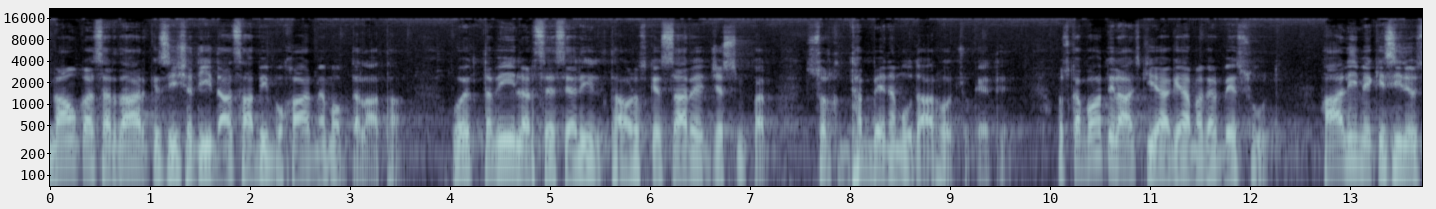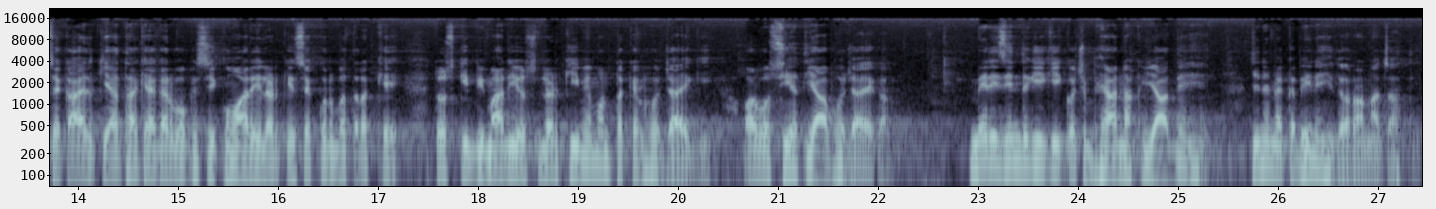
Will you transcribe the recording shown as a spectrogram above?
गाँव का सरदार किसी शदीद आसाबी बुखार में मुबतला था। वो एक तवील अरसे से अलील था और उसके सारे जिस्म पर सुर्ख धब्बे नमूदार हो चुके थे। उसका बहुत इलाज किया गया मगर बेसूद हाल ही में किसी ने उसे कायल किया था कि अगर वो किसी कुंवारी लड़की से कुर्बत रखे तो उसकी बीमारी उस लड़की में मुंतकिल हो जाएगी और वो सेहत याब हो जाएगा। मेरी ज़िंदगी की कुछ भयानक यादें हैं, जिन्हें मैं कभी नहीं दोहराना चाहती।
